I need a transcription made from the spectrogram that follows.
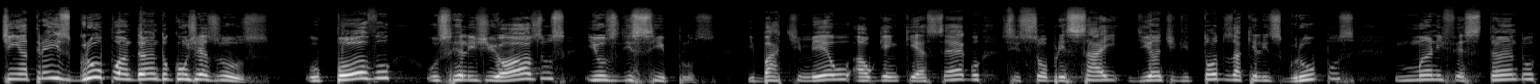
Tinha três grupos andando com Jesus: o povo, os religiosos e os discípulos. E Bartimeu, alguém que é cego, se sobressai diante de todos aqueles grupos, manifestando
